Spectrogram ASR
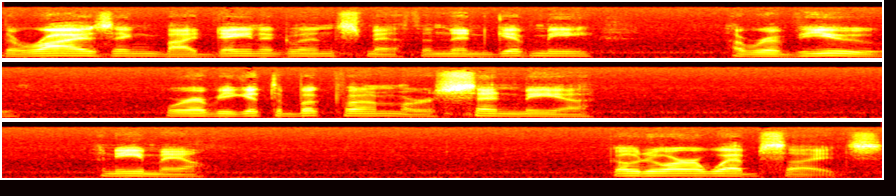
The Rising by Dana Glenn Smith. And then give me a review wherever you get the book from, or send me a an email. Go to our websites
